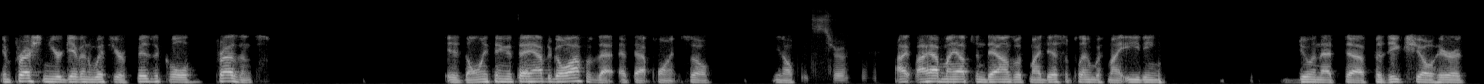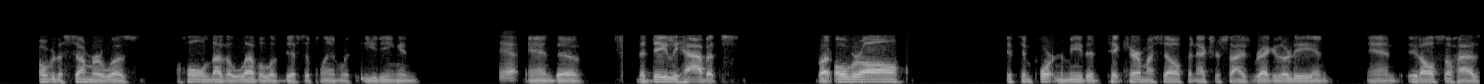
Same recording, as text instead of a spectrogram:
impression you're given with your physical presence is the only thing that they have to go off of that at that point. So you know it's true. I i have my ups and downs with my discipline with my eating. Doing that uh, physique show here over the summer was a whole another level of discipline with eating and yeah. and uh, the daily habits but overall, it's important to me to take care of myself and exercise regularly, and and it also has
